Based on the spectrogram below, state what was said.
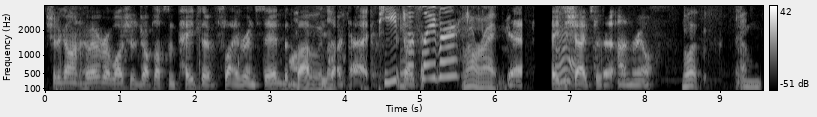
Barbecue. Should have gone. Whoever it was should have dropped off some pizza flavor instead, but the Oh, barbecue's okay. Pizza Okay. flavor? All right. Yeah, pizza Oh. shapes are unreal. What? Um,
